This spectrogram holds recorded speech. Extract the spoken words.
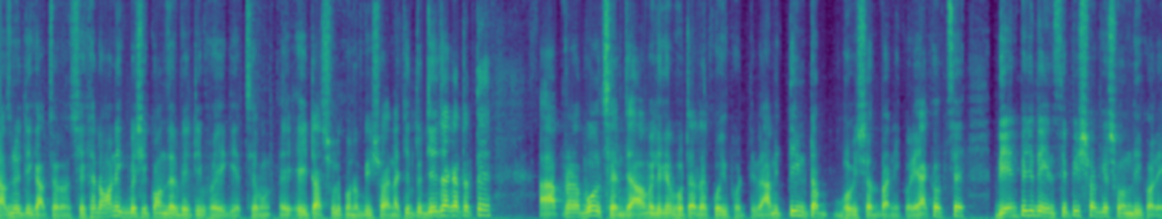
রাজনৈতিক আচরণ, সেখানে অনেক বেশি কনজারভেটিভ হয়ে গিয়েছে এবং এইটা আসলে কোনো বিষয় না। কিন্তু যে জায়গাটাতে আপনারা বলছেন যে আওয়ামী লীগের ভোটাররা কই ভোট দেবে? আমি তিনটা ভবিষ্যৎবাণী করি। এক হচ্ছে, বিএনপি যদি এনসিপির সঙ্গে সন্ধি করে,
